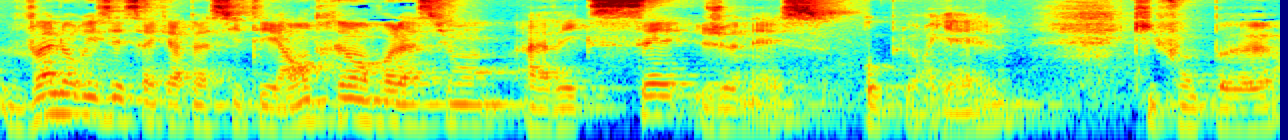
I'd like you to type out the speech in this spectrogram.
valoriser sa capacité à entrer en relation avec ces jeunesses, au pluriel, qui font peur,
